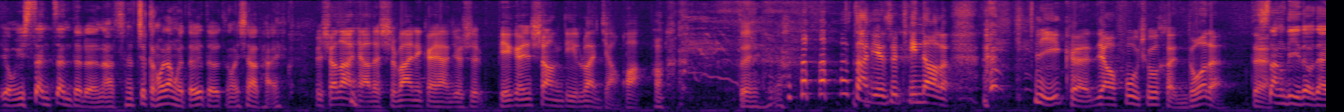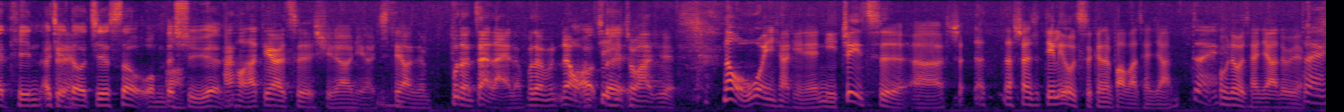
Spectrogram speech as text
勇于善战的人啊，就赶快让我得一得，赶快下台。就肖大侠的十八年感想就是别跟上帝乱讲话啊。对，上帝也是听到了，你可要付出很多的。上帝都在听，而且都接受我们的许愿。还好他第二次许了女儿，这样子不能再来了，不能让我继续做下去。那我问一下甜甜，你这次呃算，那那算是第六次跟着爸爸参加？对，后面都有参加，对不对？对。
